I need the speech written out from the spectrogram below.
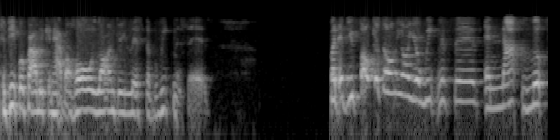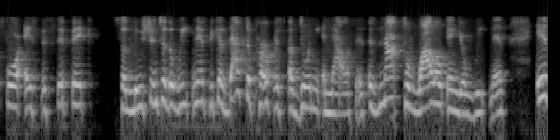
And people probably can have a whole laundry list of weaknesses. But if you focus only on your weaknesses and not look for a specific solution to the weakness because that's the purpose of doing the analysis is not to wallow in your weakness is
